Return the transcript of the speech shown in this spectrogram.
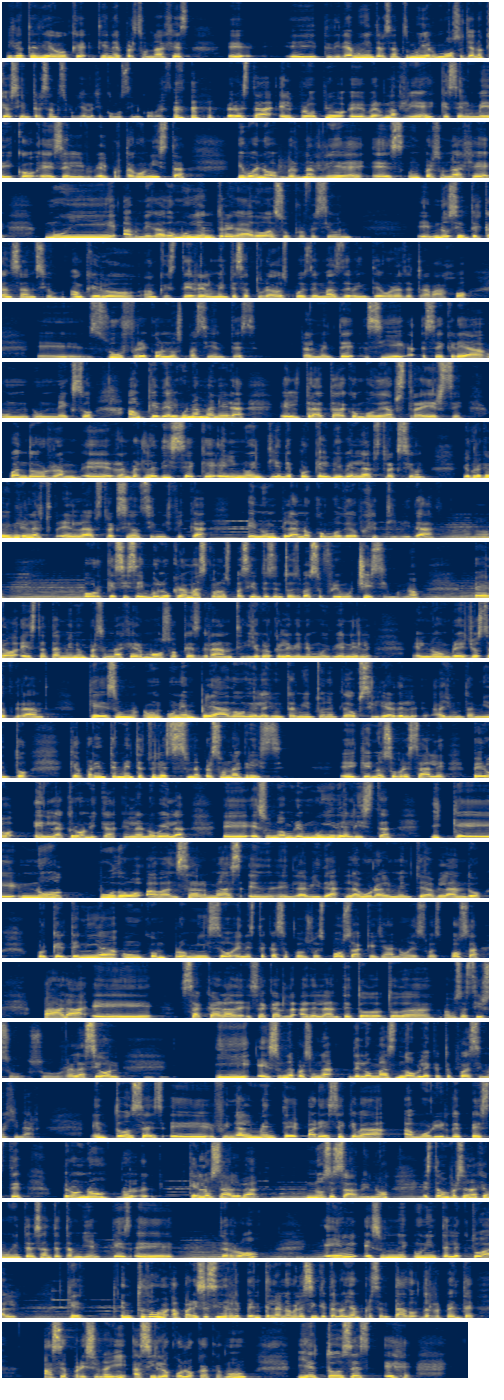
Fíjate, Diego, que tiene personajes, eh, eh, te diría muy interesantes, muy hermosos. Ya no quiero decir interesantes porque ya lo dije como cinco veces. Pero está el propio eh, Bernard Rie, que es el médico, es el, el protagonista. Y bueno, Bernard Rie es un personaje muy abnegado, muy entregado a su profesión. Eh, no siente el cansancio, aunque, lo, aunque esté realmente saturado después de más de 20 horas de trabajo. Eh, sufre con los pacientes. Realmente sí se crea un, un, nexo, aunque de alguna manera él trata como de abstraerse. Cuando Ram, eh, Rambert le dice que él no entiende porque él vive en la abstracción. Yo creo que vivir en la, en la abstracción significa en un plano como de objetividad, ¿no? Porque si se involucra más con los pacientes, entonces va a sufrir muchísimo, ¿no? Pero está también un personaje hermoso que es Grant, y yo creo que le viene muy bien el, el nombre, Joseph Grant, que es un, empleado del ayuntamiento, un empleado auxiliar del ayuntamiento, que aparentemente tú dirías es una persona gris. Eh, que no sobresale, pero en la crónica, en la novela, eh, es un hombre muy idealista y que no pudo avanzar más en, en, la vida, laboralmente hablando, porque tenía un compromiso, en este caso con su esposa, que ya no es su esposa, para eh, sacar, a, sacar adelante todo, toda, vamos a decir, su, su relación. Uh -huh. Y es una persona de lo más noble que te puedas imaginar. Entonces, eh, finalmente parece que va a morir de peste, pero no, no ¿Qué lo salva? No se sabe, ¿no? Está un personaje muy interesante también que es eh. Él es un, un, intelectual que en todo aparece así de repente en la novela sin que te lo hayan presentado, de repente hace aparición ahí, así lo coloca Camus. Y entonces eh,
